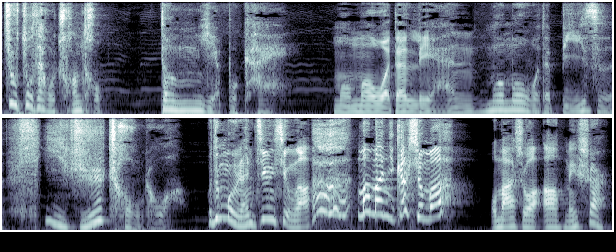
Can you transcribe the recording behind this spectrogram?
就坐在我床头，灯也不开，摸摸我的脸，摸摸我的鼻子，一直瞅着我，我就猛然惊醒了。妈妈，你干什么？我妈说啊，没事儿，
